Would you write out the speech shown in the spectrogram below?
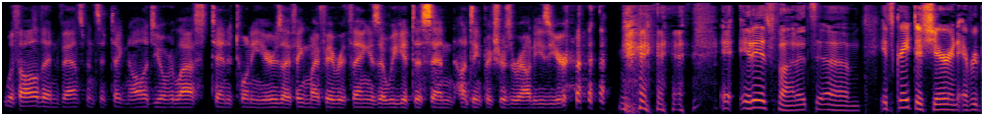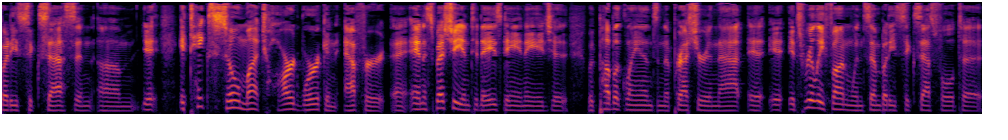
with all the advancements in technology over the last 10 to 20 years, I think my favorite thing is that we get to send hunting pictures around easier. it, it is fun. It's um it's great to share in everybody's success and um it it takes so much hard work and effort and especially in today's day and age uh, with public lands and the pressure in that it, it it's really fun when somebody's successful to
